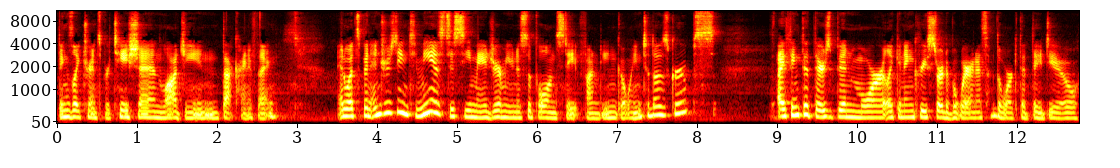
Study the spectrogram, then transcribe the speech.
things like transportation, lodging, that kind of thing. And what's been interesting to me is to see major municipal and state funding going to those groups I think that there's been more like an increased sort of awareness of the work that they do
